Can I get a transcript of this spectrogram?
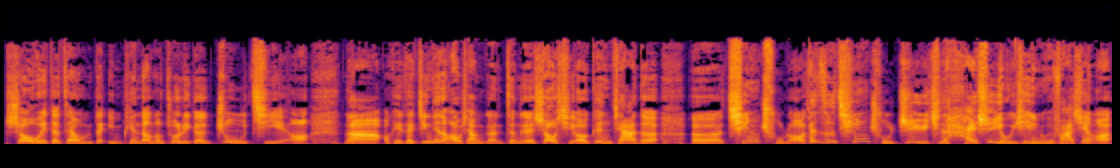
稍微的在我们的影片当中做了一个注解啊，那 OK，在今天的话，我想跟整个消息哦更加的呃清楚了哦，但是这个清楚之余，其实还是有一些你会发现啊，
